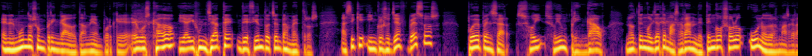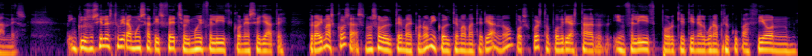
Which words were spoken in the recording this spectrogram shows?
en el mundo es un pringado también, porque he buscado y hay un yate de 180 metros. Así que incluso Jeff Bezos puede pensar, soy, soy un pringao, no tengo el yate más grande, tengo solo uno de los más grandes. Incluso si él estuviera muy satisfecho y muy feliz con ese yate, pero hay más cosas, no solo el tema económico, el tema material, ¿no? Por supuesto, podría estar infeliz porque tiene alguna preocupación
